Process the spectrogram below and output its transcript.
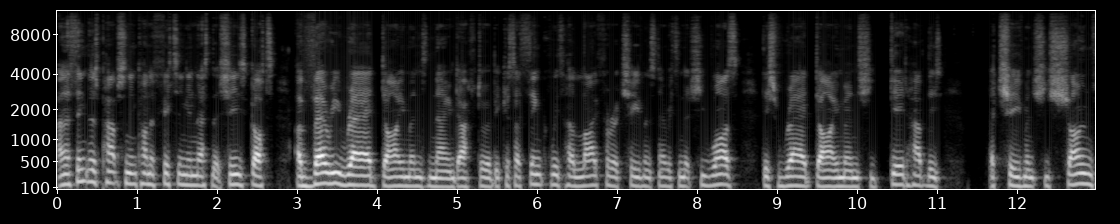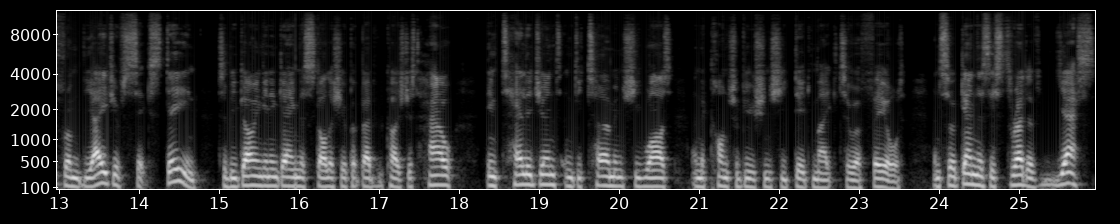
And I think there's perhaps something kind of fitting in this that she's got a very rare diamond named after her because I think with her life, her achievements and everything that she was this rare diamond. She did have these achievements. She's shown from the age of 16 to be going in and getting the scholarship at Bedford College, just how intelligent and determined she was and the contribution she did make to her field. And so again, there's this thread of, yes,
